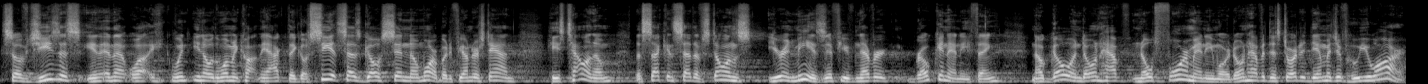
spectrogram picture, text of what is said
So if Jesus, in that, well, when, you know, the woman caught in the act, they go, see, it says go sin no more. But if you understand, he's telling them the second set of stones, you're in me as if you've never broken anything. Now go and don't have no form anymore. Don't have a distorted image of who you are.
